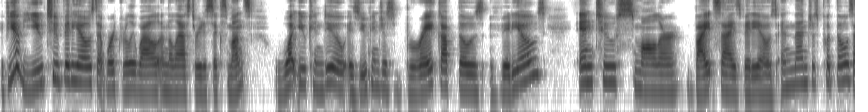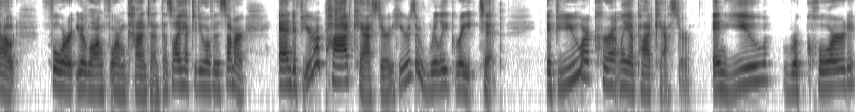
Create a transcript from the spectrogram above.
If you have YouTube videos that worked really well in the last three to six months, what you can do is you can just break up those videos into smaller bite sized videos and then just put those out for your long form content. That's all you have to do over the summer. And if you're a podcaster, here's a really great tip. If you are currently a podcaster and you record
